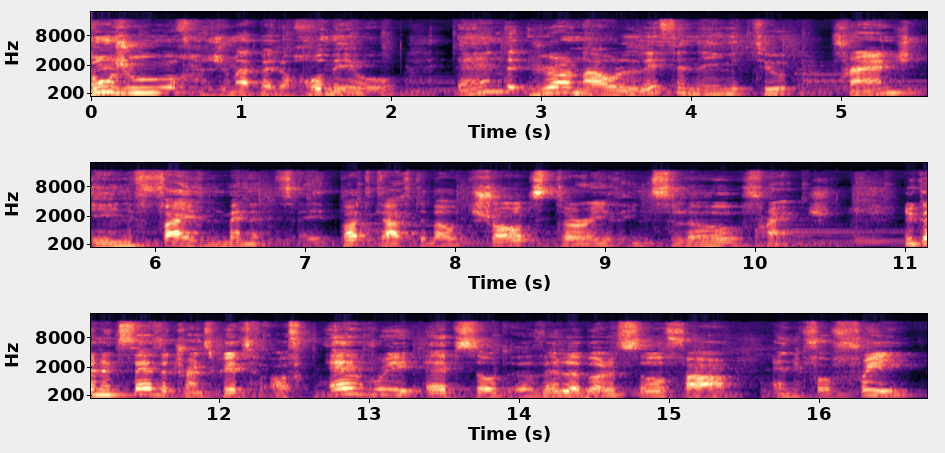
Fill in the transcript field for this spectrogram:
Bonjour, je m'appelle Romeo and you are now listening to French in 5 Minutes, a podcast about short stories in slow French. You can access the transcripts of every episode available so far and for free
